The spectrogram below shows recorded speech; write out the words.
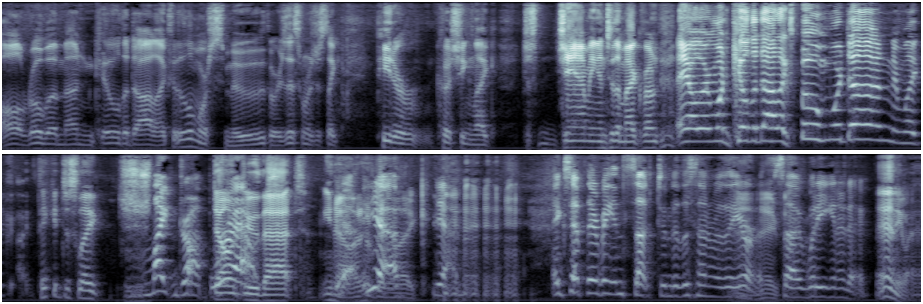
all Robomen kill the Daleks. It was a little more smooth, or is this one just like Peter Cushing, like just jamming into the microphone. Hey, everyone, kill the Daleks! Boom, we're done. I'm like, they could just like sh- Mic drop. don't do out. that, you know? Yeah, yeah, like yeah. Except they're being sucked into the center of the Yeah, earth. So what are you going to do? anyway,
